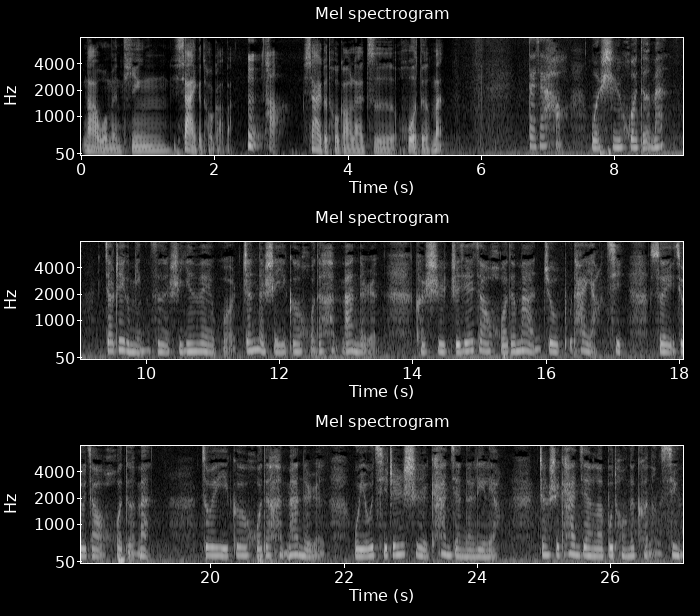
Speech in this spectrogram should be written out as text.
那我们听下一个投稿吧。嗯，好。下一个投稿来自霍德曼。大家好，我是霍德曼。叫这个名字是因为我真的是一个活得很慢的人，可是直接叫活得慢就不太洋气，所以就叫霍德曼。作为一个活得很慢的人，我尤其珍视看见的力量。正是看见了不同的可能性，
